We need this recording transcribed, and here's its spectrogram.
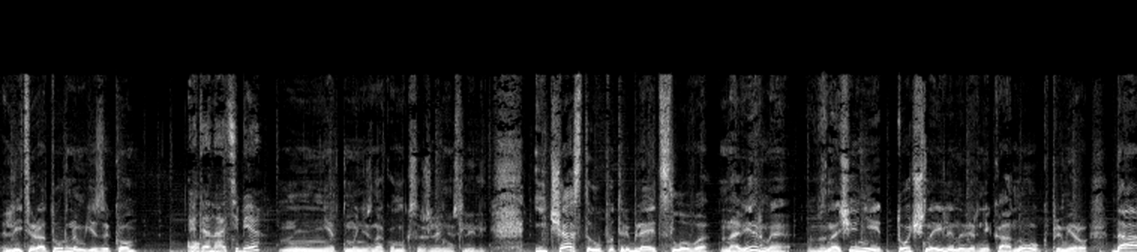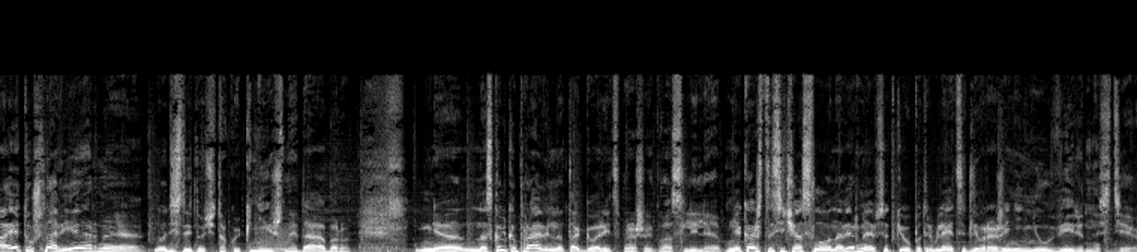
литературным языком. Это она о тебе? Нет, мы не знакомы, к сожалению, с Лилией. И часто употребляет слово «наверное» в значении «точно» или «наверняка». Ну, к примеру, «да, это уж наверное». Ну, действительно, очень такой книжный, да, оборот. Э, Насколько правильно так говорить, спрашивает вас Лилия. Мне кажется, сейчас слово «наверное» все-таки употребляется для выражения неуверенности,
